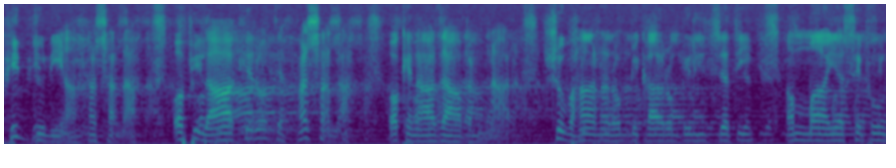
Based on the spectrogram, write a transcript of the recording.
ফিদ দুনিয়া হাসানা অফিল আখিরাতে হাসানা ওকে না আযাবান্নার। সুবহান রব্বিকা রব্বিল ইজ্জতি আম্মা ইয়াসিফুন,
